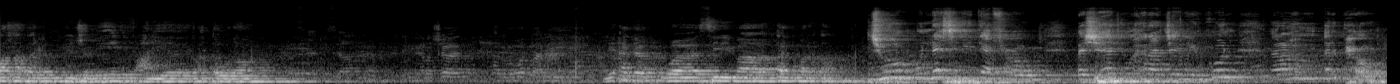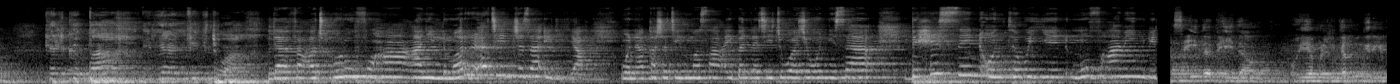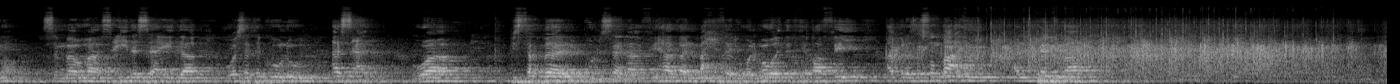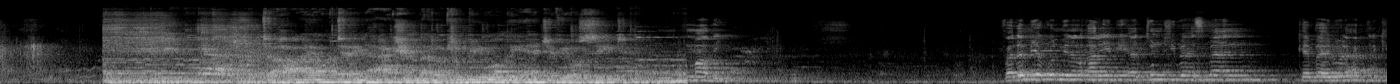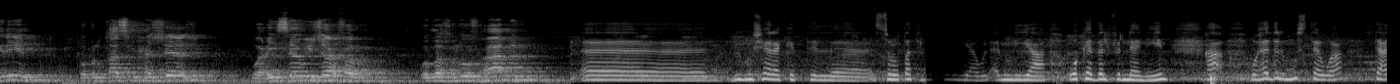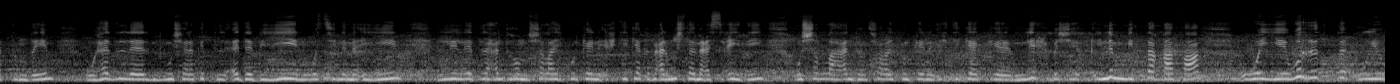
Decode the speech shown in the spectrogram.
مرحبا بالجميع في فعاليات الدورة. لأدب وسينما المرأة. جو والناس اللي دافعوا باش هذا المهرجان يكون راهم ربحوا. كيلكو باغ إليا فيكتوار. دافعت حروفها عن المرأة الجزائرية وناقشت المصاعب التي تواجه النساء بحس أنثوي مفعم سعيدة بعيدة وهي من القلب قريبة سموها سعيدة سعيدة وستكون أسعد. وباستقبال كل سنة في هذا المحفل والموعد الثقافي أبرز صناعه الكلمة. To high octane action that'll keep you on the edge of your seat. الماضي. فلم يكن من الغريب أن تنجب أسماء كبهلول عبد الكريم وبالقاسم حجاج وعيساوي جعفر ومخلوف عامر. آه، بمشاركة السلطات المحلية والأمنية وكذا الفنانين. وهذا المستوى تاع التنظيم وهذا المشاركة الأدبيين والسينمائيين اللي عندهم إن شاء الله يكون كاين احتكاك مع المجتمع السعيدي وإن شاء الله عندهم إن شاء الله يكون كاين احتكاك مليح باش ينمي الثقافة ويورث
